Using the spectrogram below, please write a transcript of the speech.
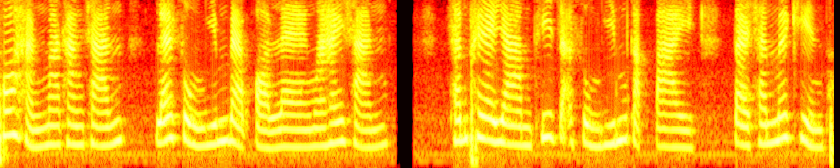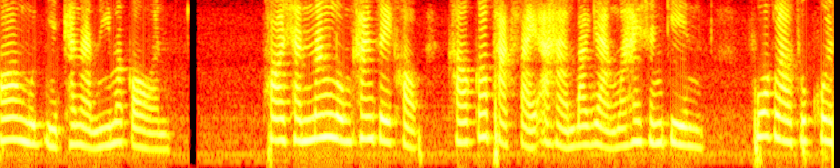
พ่อหันมาทางฉัน และส่งยิ้มแบบอ่อนแรงมาให้ฉัน ฉันพยายามที่จะส่งยิ้มกลับไป แต่ฉันไม่เห็นพ่อหงุดหงิดขนาดนี้มาก่อน พอฉันนั่งลงข้างเจคอบเขาก็ผลักใส่อาหารบางอย่างมาให้ฉันกิน พวกเราทุกคน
